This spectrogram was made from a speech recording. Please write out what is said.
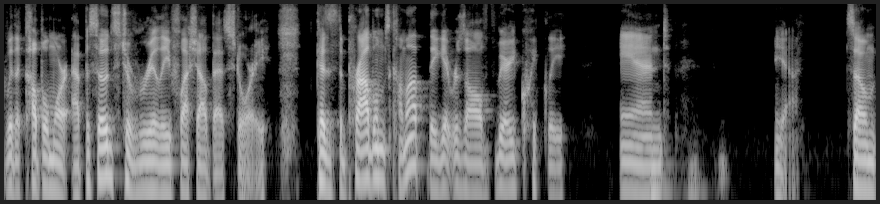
with a couple more episodes to really flesh out that story. Cuz the problems come up, they get resolved very quickly. And yeah. So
